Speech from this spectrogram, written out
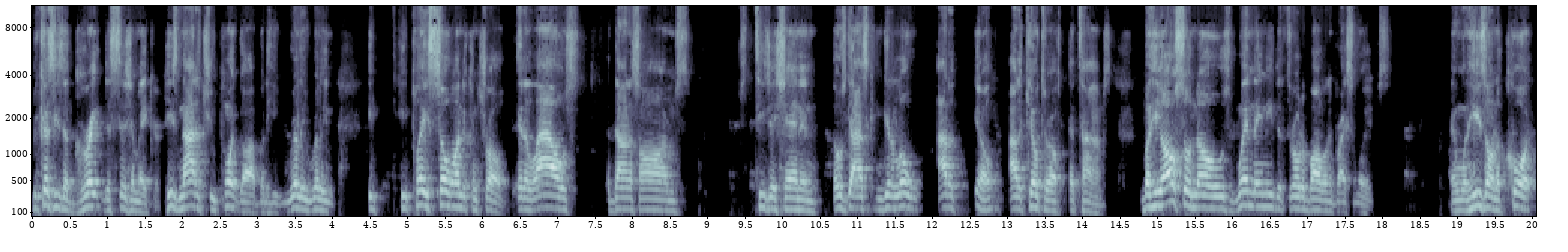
because he's a great decision maker. He's not a true point guard, but he really, really he he plays so under control. It allows Adonis Arms, TJ Shannon, those guys can get a little out of, you know, out of kilter at times. But he also knows when they need to throw the ball into Bryson Williams. And when he's on the court,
